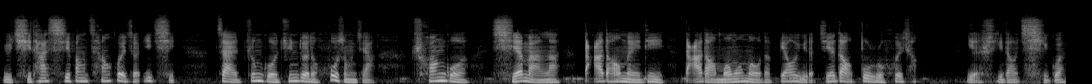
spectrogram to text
与其他西方参会者一起，在中国军队的护送下，穿过写满了“打倒美帝、打倒某某某”的标语的街道，步入会场，也是一道奇观。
